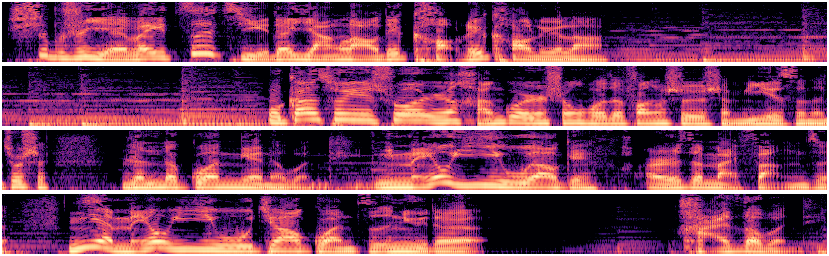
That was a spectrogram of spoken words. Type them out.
是不是也为自己的养老得考虑考虑了？我刚所以说，人韩国人生活的方式是什么意思呢？就是人的观念的问题。你没有义务要给儿子买房子，你也没有义务就要管子女的孩子的问题。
